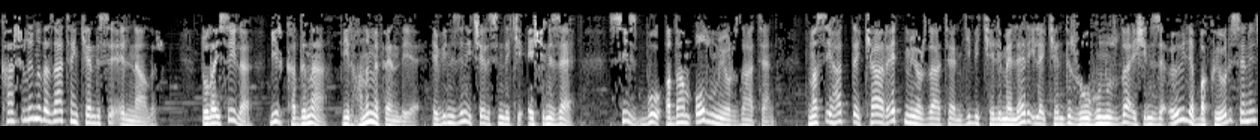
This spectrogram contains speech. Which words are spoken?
karşılığını da zaten kendisi eline alır. Dolayısıyla bir kadına, bir hanımefendiye, evinizin içerisindeki eşinize siz bu adam olmuyor zaten, nasihat de kar etmiyor zaten gibi kelimeler ile kendi ruhunuzda eşinize öyle bakıyorsanız,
